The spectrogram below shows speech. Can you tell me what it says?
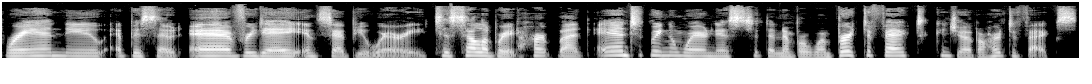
brand new episode every day in February to celebrate Heart Month and to bring awareness to the number one birth defect, congenital heart defects.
